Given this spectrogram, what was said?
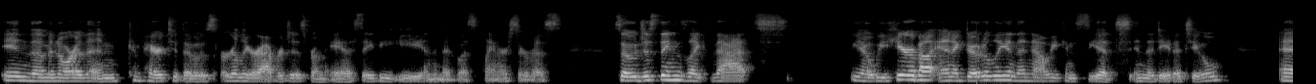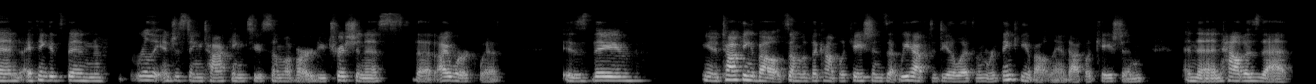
in the manure than compared to those earlier averages from ASABE and the Midwest Planner Service. So just things like that, you know, we hear about anecdotally and then now we can see it in the data too. And I think it's been really interesting talking to some of our nutritionists that I work with is they've, you know, talking about some of the complications that we have to deal with when we're thinking about land application. And then how does that,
